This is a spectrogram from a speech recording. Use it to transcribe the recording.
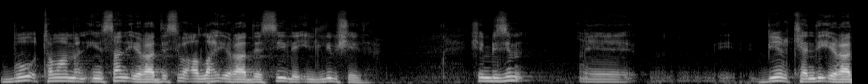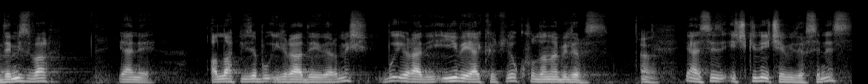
bu tamamen insan iradesi ve Allah iradesiyle ilgili bir şeydir. Şimdi bizim e, bir kendi irademiz var. Yani Allah bize bu iradeyi vermiş. Bu iradeyi iyi veya kötü de kullanabiliriz. Evet. Yani siz içki de içebilirsiniz.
